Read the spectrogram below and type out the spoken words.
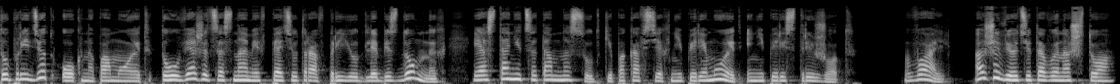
То придет окна помоет, то увяжется с нами в пять утра в приют для бездомных и останется там на сутки, пока всех не перемоет и не перестрижет. «Валь, а живете-то вы на что?»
